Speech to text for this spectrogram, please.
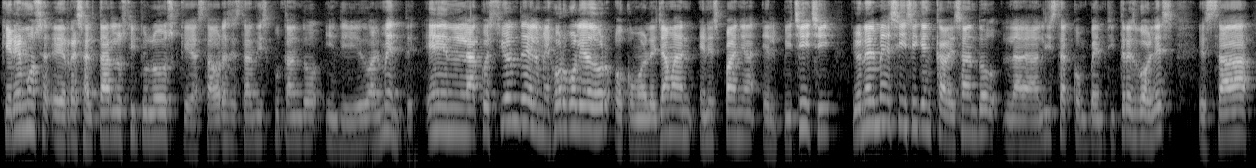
Queremos eh, resaltar los títulos que hasta ahora se están disputando individualmente. En la cuestión del mejor goleador, o como le llaman en España, el Pichichi, Lionel Messi sigue encabezando la lista con 23 goles, está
